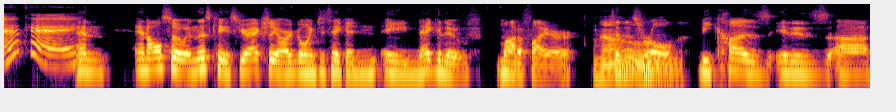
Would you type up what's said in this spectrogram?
okay And and also in this case, you actually are going to take a, a negative modifier to this Oh. roll because it is uh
